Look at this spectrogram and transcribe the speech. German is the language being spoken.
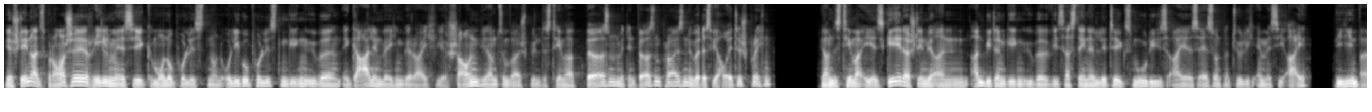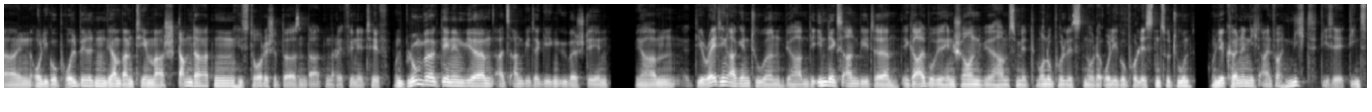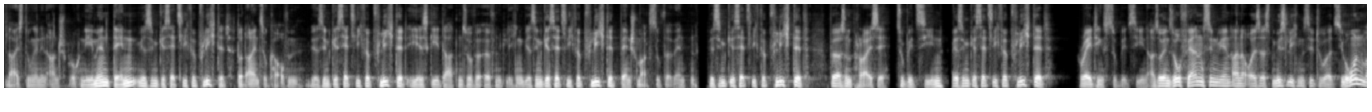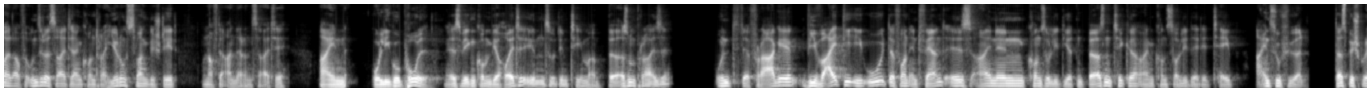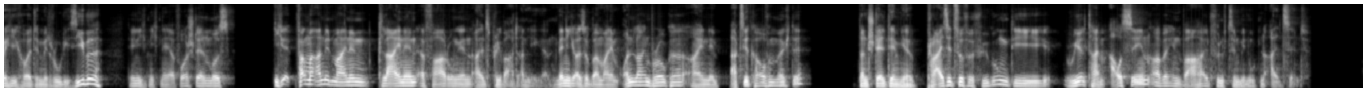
Wir stehen als Branche regelmäßig Monopolisten und Oligopolisten gegenüber, egal in welchem Bereich wir schauen. Wir haben zum Beispiel das Thema Börsen mit den Börsenpreisen, über das wir heute sprechen. Wir haben das Thema ESG, da stehen wir einen Anbietern gegenüber wie Sustainalytics, Moody's, ISS und natürlich MSCI, die hier ein Oligopol bilden. Wir haben beim Thema Stammdaten, historische Börsendaten, Refinitiv und Bloomberg, denen wir als Anbieter gegenüberstehen. Wir haben die Ratingagenturen, wir haben die Indexanbieter, egal wo wir hinschauen, wir haben es mit Monopolisten oder Oligopolisten zu tun. Und wir können nicht einfach nicht diese Dienstleistungen in Anspruch nehmen, denn wir sind gesetzlich verpflichtet, dort einzukaufen. Wir sind gesetzlich verpflichtet, ESG-Daten zu veröffentlichen. Wir sind gesetzlich verpflichtet, Benchmarks zu verwenden. Wir sind gesetzlich verpflichtet, Börsenpreise zu beziehen. Wir sind gesetzlich verpflichtet, Ratings zu beziehen. Also insofern sind wir in einer äußerst misslichen Situation, weil auf unserer Seite ein Kontrahierungszwang besteht und auf der anderen Seite ein Oligopol. Deswegen kommen wir heute eben zu dem Thema Börsenpreise und der Frage, wie weit die EU davon entfernt ist, einen konsolidierten Börsenticker, ein Consolidated Tape einzuführen. Das bespreche ich heute mit Rudi Siebel, den ich nicht näher vorstellen muss. Ich fange mal an mit meinen kleinen Erfahrungen als Privatanleger. Wenn ich also bei meinem Online-Broker eine Aktie kaufen möchte, dann stellt er mir Preise zur Verfügung, die real-time aussehen, aber in Wahrheit 15 Minuten alt sind.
